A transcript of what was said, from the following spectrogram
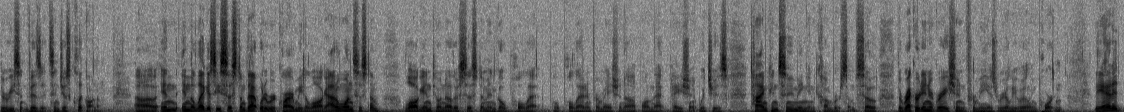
the recent visits and just click on them. Uh, in, in the legacy system, that would have required me to log out of one system, log into another system, and go pull that, pull, pull that information up on that patient, which is time consuming and cumbersome. So the record integration for me is really, really important. They added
